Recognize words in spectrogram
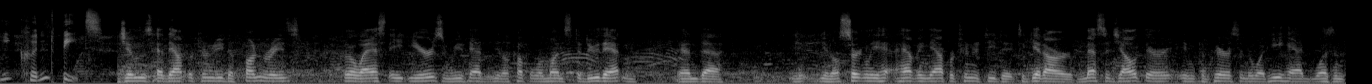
he couldn't beat. Jim's had the opportunity to fundraise for the last eight years, and we've had you know a couple of months to do that, and and uh, you, know certainly ha- having the opportunity to, to get our message out there in comparison to what he had wasn't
